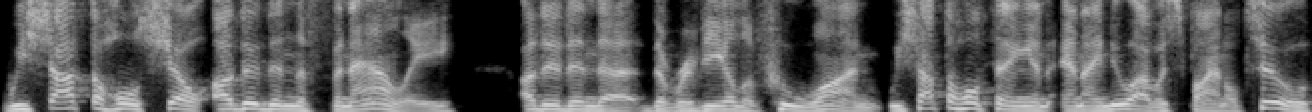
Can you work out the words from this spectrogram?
we shot the whole show other than the finale, other than the the reveal of who won. We shot the whole thing and, and I knew I was final too.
